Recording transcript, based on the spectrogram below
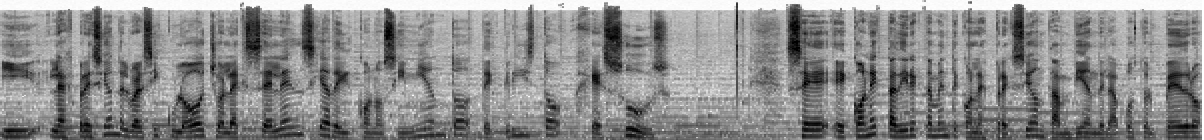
Y la expresión del versículo 8, la excelencia del conocimiento de Cristo Jesús, se eh, conecta directamente con la expresión también del apóstol Pedro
